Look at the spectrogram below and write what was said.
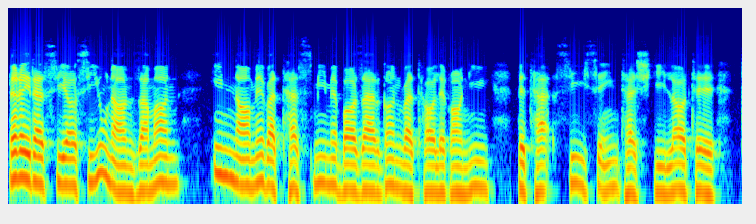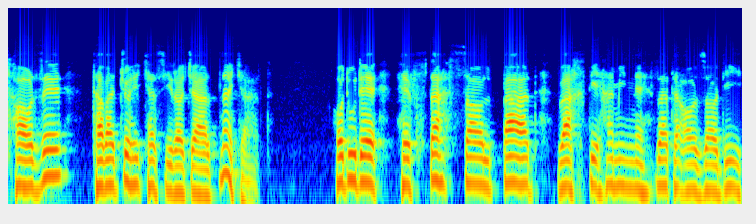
به غیر از سیاسیون آن زمان این نامه و تصمیم بازرگان و طالقانی به تأسیس این تشکیلات تازه توجه کسی را جلب نکرد. حدود هفده سال بعد وقتی همین نهضت آزادی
